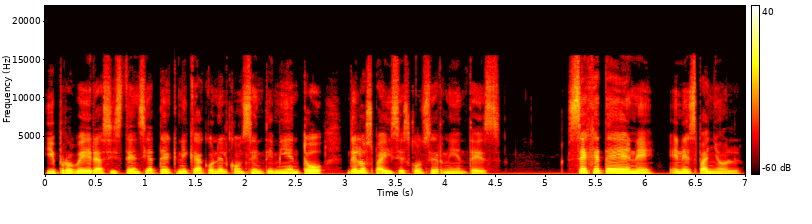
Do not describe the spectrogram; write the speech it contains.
y proveer asistencia técnica con el consentimiento de los países concernientes. CGTN en español.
